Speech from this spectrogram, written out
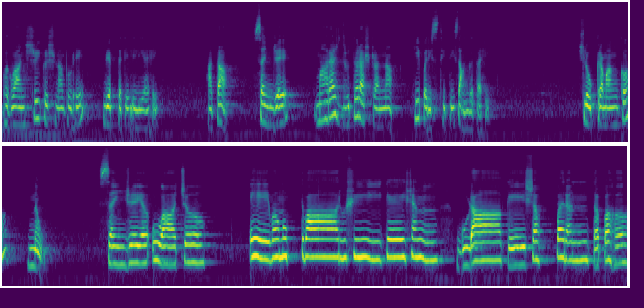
भगवान श्रीकृष्णापुढे व्यक्त केलेली आहे. आता संजय महाराज धृतराष्ट्रांना ही परिस्थिती सांगत आहे. श्लोक क्रमांक नऊ. संजय उवाच एवमुक्त्वा ऋषिकेशं गुडाकेशः परन्तपः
